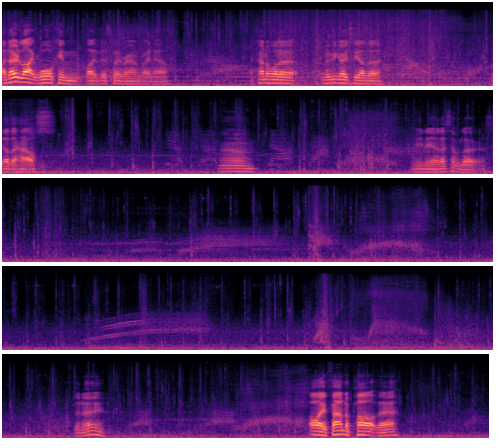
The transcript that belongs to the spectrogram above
I don't like walking like this way around right now. I kind of want to maybe go to the other the other house. Um, I mean, yeah, let's have a look. Know. Oh, I found a part there.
